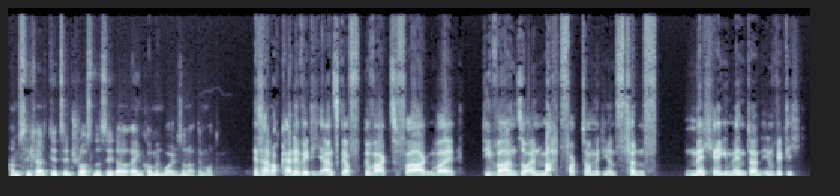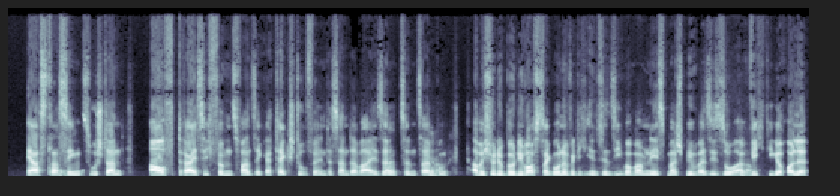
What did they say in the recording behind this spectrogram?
haben sich halt jetzt entschlossen, dass sie da reinkommen wollen, so nach dem Motto. Es hat auch keiner wirklich ernsthaft gewagt zu fragen, weil die waren ja. so ein Machtfaktor mit ihren fünf Mech-Regimentern in wirklich erstklassigem ja. Zustand auf 30, 25er Tech-Stufe interessanterweise zu dem Zeitpunkt. Genau. Aber ich würde über die Wolfsdragoner wirklich intensiver beim nächsten Mal spielen, weil sie so eine genau. wichtige Rolle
